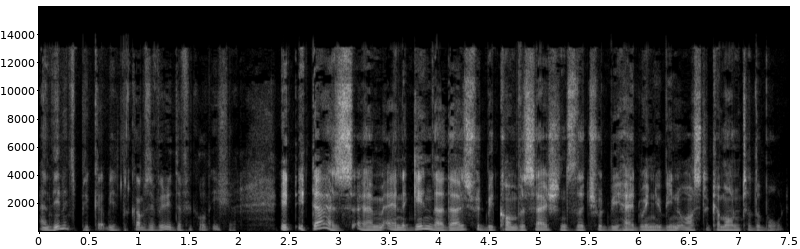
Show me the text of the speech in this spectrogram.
and then it's become, it becomes a very difficult issue. It, it does. Um, and again, though, those should be conversations that should be had when you've been asked to come onto the board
